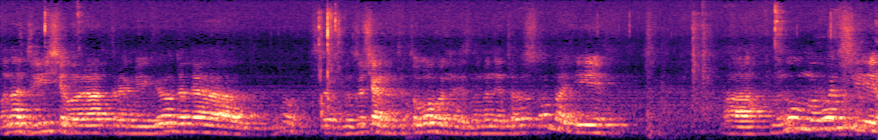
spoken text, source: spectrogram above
Вона двічі лауреат премії Гьоделя, ну, це надзвичайно титулована і знаменита особа. І в минулому році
